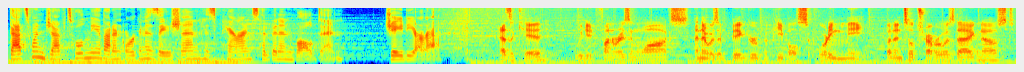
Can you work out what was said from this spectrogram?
That's when Jeff told me about an organization his parents had been involved in, JDRF. As a kid, we did fundraising walks, and there was a big group of people supporting me. But until Trevor was diagnosed,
